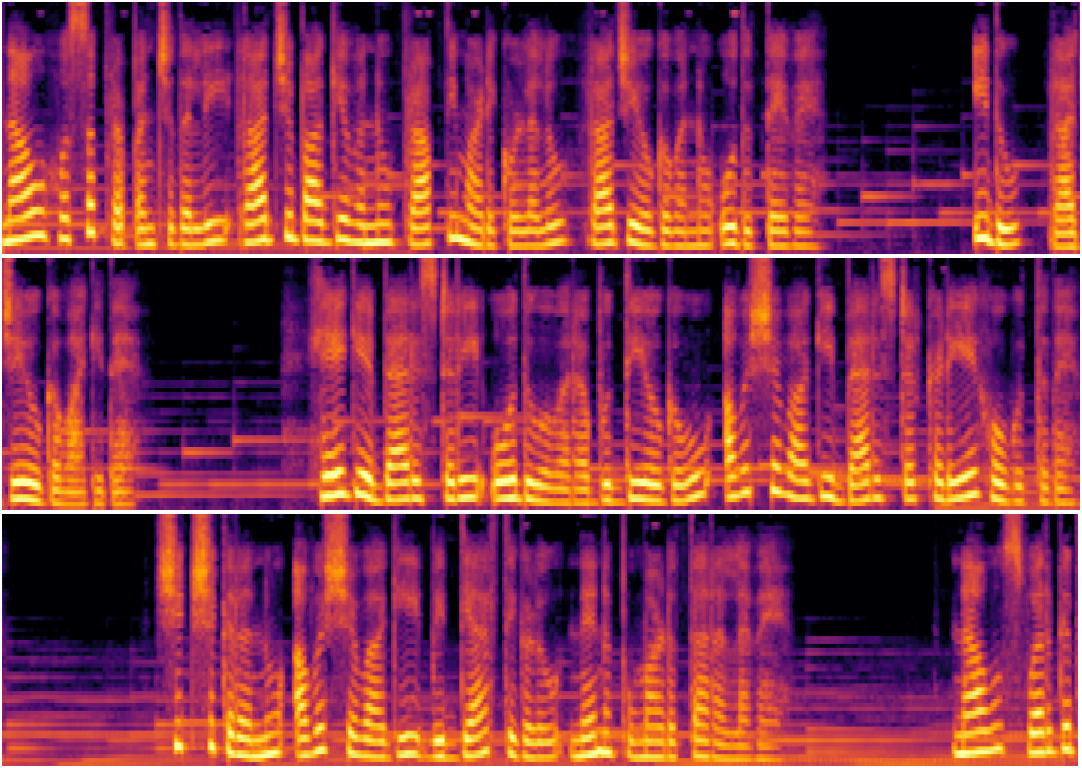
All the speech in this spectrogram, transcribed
ನಾವು ಹೊಸ ಪ್ರಪಂಚದಲ್ಲಿ ರಾಜ್ಯಭಾಗ್ಯವನ್ನು ಪ್ರಾಪ್ತಿ ಮಾಡಿಕೊಳ್ಳಲು ರಾಜಯೋಗವನ್ನು ಓದುತ್ತೇವೆ. ಇದು ರಾಜಯೋಗವಾಗಿದೆ. ಹೇಗೆ ಬ್ಯಾರಿಸ್ಟರಿ ಓದುವವರ ಬುದ್ಧಿಯೋಗವು ಅವಶ್ಯವಾಗಿ ಬ್ಯಾರಿಸ್ಟರ್ ಕಡೆಯೇ ಹೋಗುತ್ತದೆ? ಶಿಕ್ಷಕರನ್ನು ಅವಶ್ಯವಾಗಿ ವಿದ್ಯಾರ್ಥಿಗಳು ನೆನಪು ಮಾಡುತ್ತಾರಲ್ಲವೇ? ನಾವು ಸ್ವರ್ಗದ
